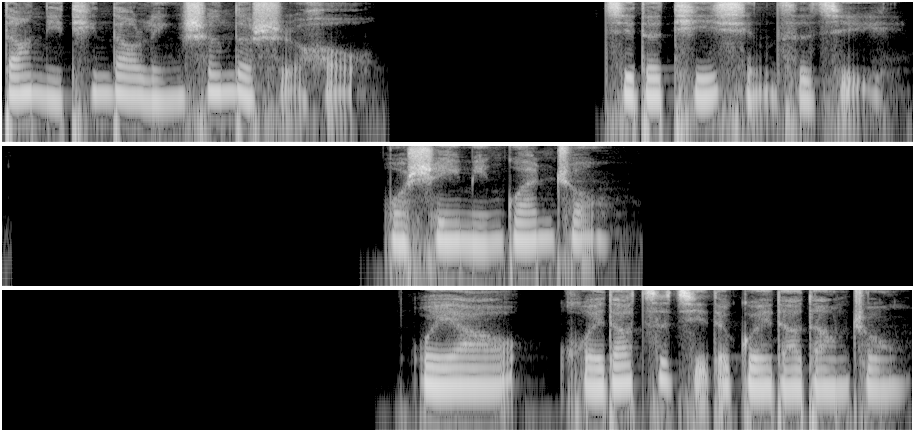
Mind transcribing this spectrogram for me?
当你听到铃声的时候，记得提醒自己：我是一名观众，我要回到自己的轨道当中。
